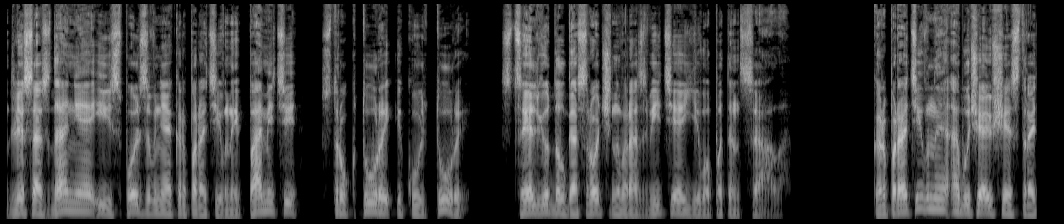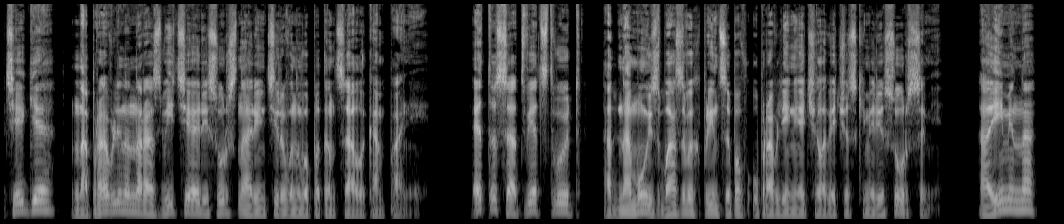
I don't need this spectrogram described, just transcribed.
для создания и использования корпоративной памяти, структуры и культуры с целью долгосрочного развития его потенциала. Корпоративная обучающая стратегия направлена на развитие ресурсно-ориентированного потенциала компании. Это соответствует одному из базовых принципов управления человеческими ресурсами, а именно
